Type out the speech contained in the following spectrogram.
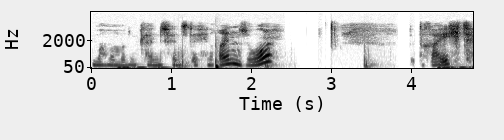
Machen wir mal so ein kleines Fensterchen rein, so. Das reicht.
